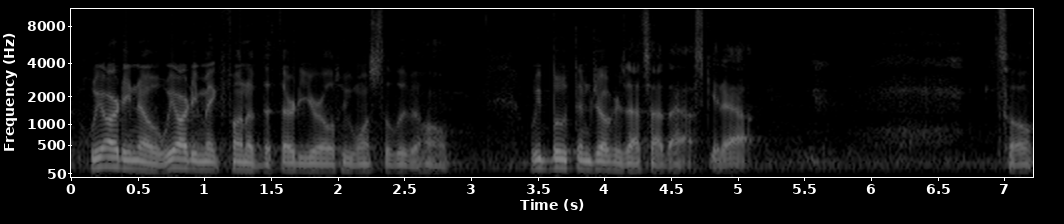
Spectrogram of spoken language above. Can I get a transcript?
we already know, we already make fun of the 30 year old who wants to live at home. We boot them jokers outside the house. Get out. So,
